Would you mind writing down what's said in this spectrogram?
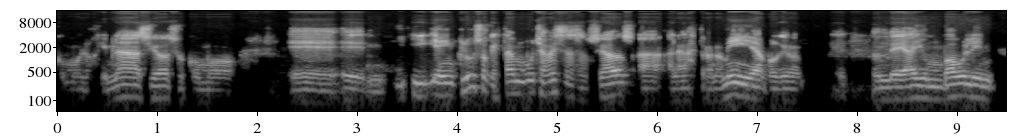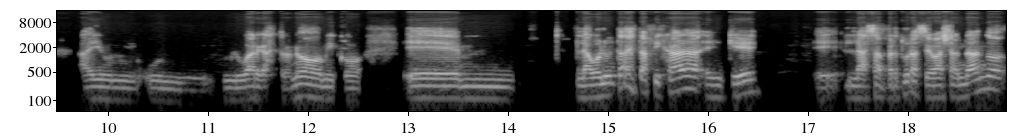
como los gimnasios o como... Eh, e incluso que están muchas veces asociados a, la gastronomía, porque eh, donde hay un bowling hay un, lugar gastronómico. Eh, la voluntad está fijada en que las aperturas se vayan dando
